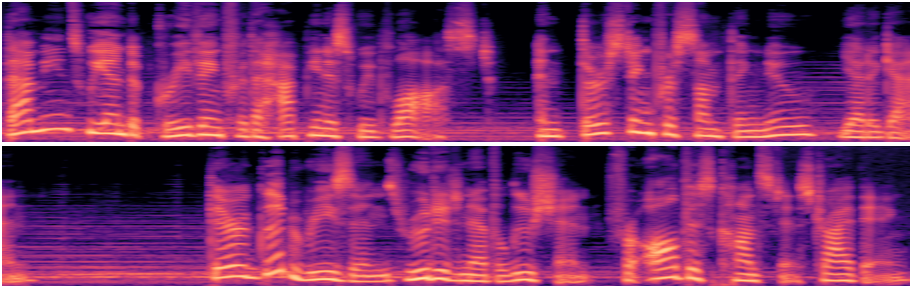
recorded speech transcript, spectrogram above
That means we end up grieving for the happiness we've lost and thirsting for something new yet again. There are good reasons rooted in evolution for all this constant striving,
